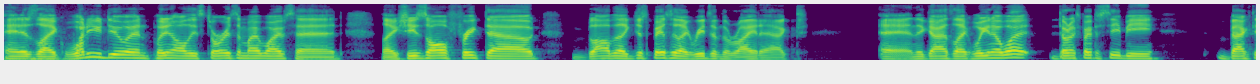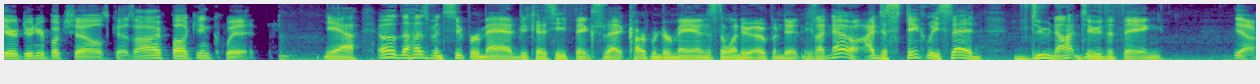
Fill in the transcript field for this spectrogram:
and is like, What are you doing putting all these stories in my wife's head? Like, she's all freaked out, blah, blah, like, just basically like reads him the riot act. And the guy's like, Well, you know what? Don't expect to see me back there doing your bookshelves because I fucking quit. yeah. Oh, the husband's super mad because he thinks that Carpenter Man is the one who opened it. He's like, no, I distinctly said, do not do the thing. Yeah.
